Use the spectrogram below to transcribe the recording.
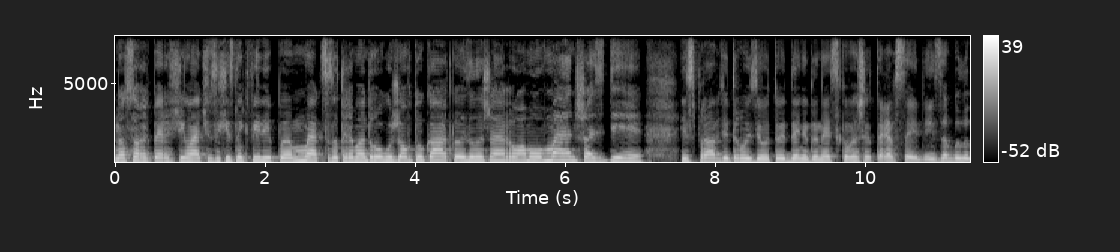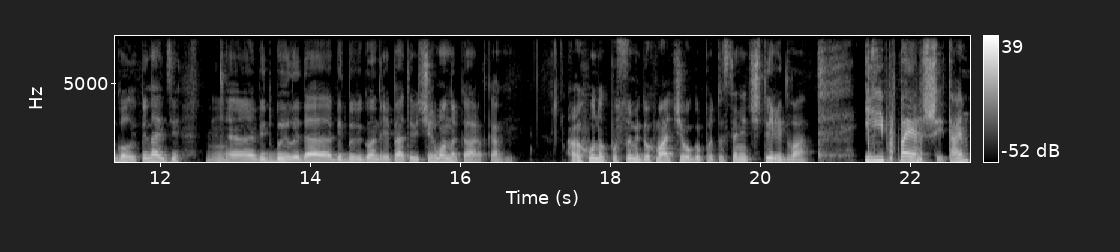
На 41-й матчі захисник Філіп Мексис отримує другу жовту картку і залишає Рому в меншості. І справді, друзі, у той день у Донецького Шахтаря все йде. І забили гол. І пенальті е, відбили, да, відбив його Андрій П'ятові. Червона картка. Рахунок по сумі двохматчевого протистояння 4-2. І перший тайм.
